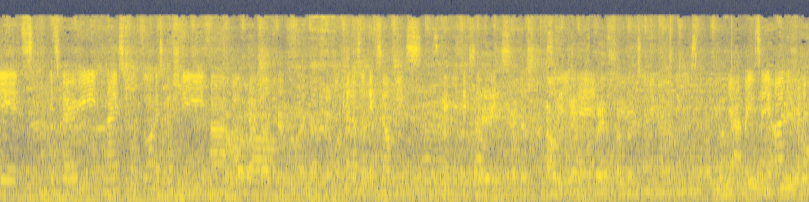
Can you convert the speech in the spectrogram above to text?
It's it's very nice photo, especially uh, Talk about Leica outdoor. camera, Leica You camera. can also take selfies. So you take selfies. Yeah, that's- now so the you camera can brands are very- turn it everything. Yeah, but you turn it on, you can yeah.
